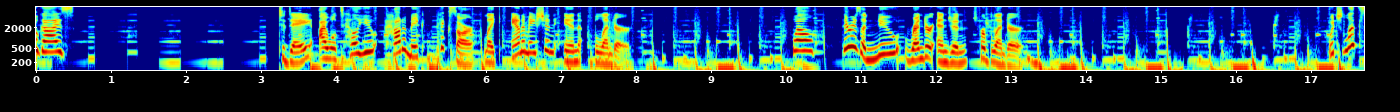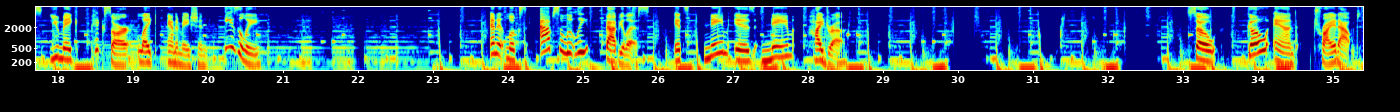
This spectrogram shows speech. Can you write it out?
Hello, guys! Today, I will tell you how to make Pixar like animation in Blender. Well, there is a new render engine for Blender, which lets you make Pixar like animation easily. And it looks absolutely fabulous. Its name is Name Hydra. So go and try it out.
